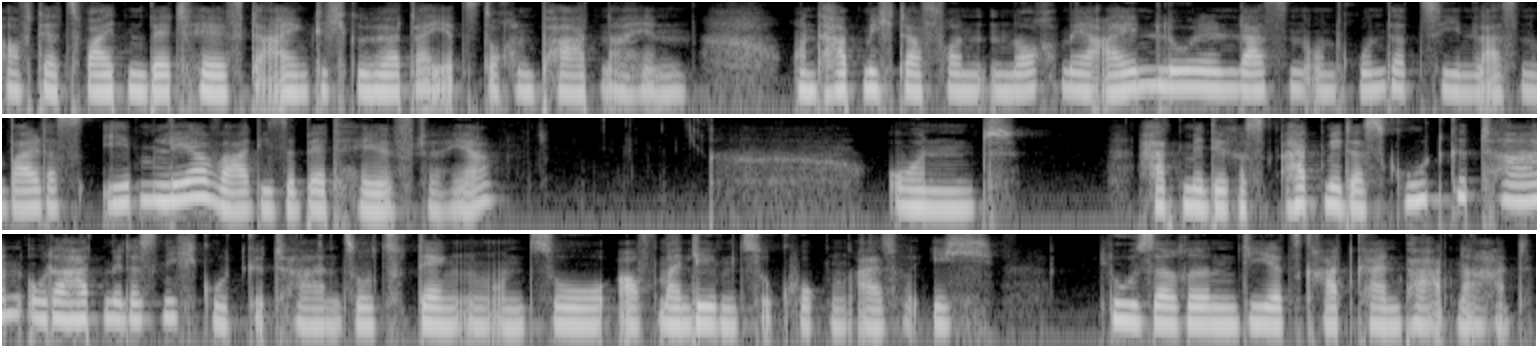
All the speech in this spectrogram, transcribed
auf der zweiten Betthälfte eigentlich gehört da jetzt doch ein Partner hin und habe mich davon noch mehr einlullen lassen und runterziehen lassen, weil das eben leer war, diese Betthälfte, ja. Und hat mir, das, hat mir das gut getan oder hat mir das nicht gut getan, so zu denken und so auf mein Leben zu gucken? Also ich, Loserin, die jetzt gerade keinen Partner hat.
